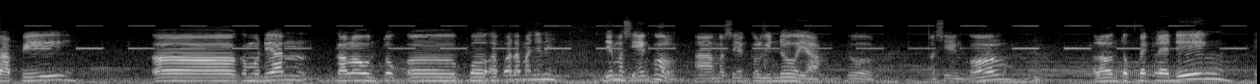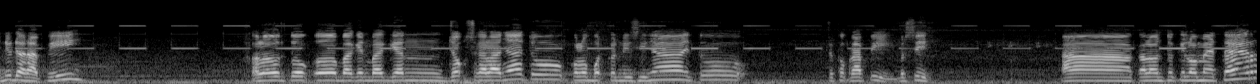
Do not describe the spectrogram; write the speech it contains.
rapi. Eh, kemudian kalau untuk pe- apa namanya nih, dia masih engkol, ah, masih engkol window ya, tuh masih engkol. Kalau untuk backlighting ini udah rapi, kalau untuk bagian-bagian jok segalanya itu kalau buat kondisinya itu cukup rapi, bersih. Ah, kalau untuk kilometer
